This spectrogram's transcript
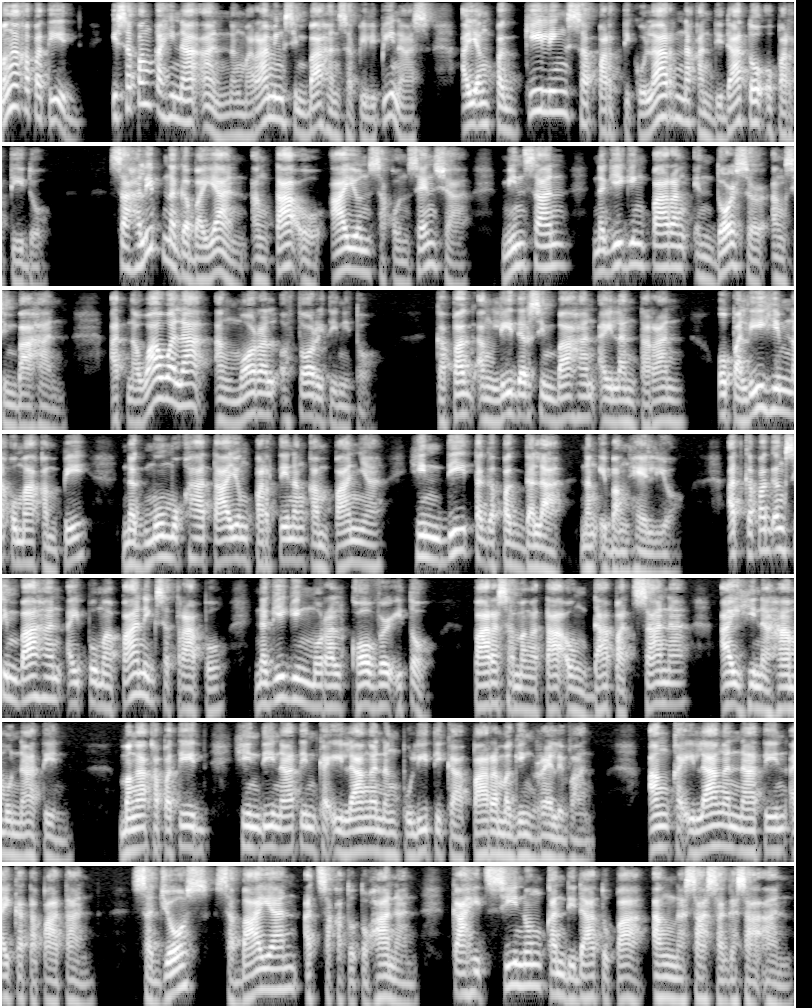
Mga kapatid, isa pang kahinaan ng maraming simbahan sa Pilipinas ay ang pagkiling sa partikular na kandidato o partido. Sa halip na gabayan ang tao ayon sa konsensya, minsan nagiging parang endorser ang simbahan at nawawala ang moral authority nito. Kapag ang leader simbahan ay lantaran o palihim na kumakampi, nagmumukha tayong parte ng kampanya, hindi tagapagdala ng ebanghelyo. At kapag ang simbahan ay pumapanig sa trapo, nagiging moral cover ito para sa mga taong dapat sana ay hinahamon natin. Mga kapatid, hindi natin kailangan ng politika para maging relevant. Ang kailangan natin ay katapatan sa Diyos, sa bayan at sa katotohanan kahit sinong kandidato pa ang nasasagasaan.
